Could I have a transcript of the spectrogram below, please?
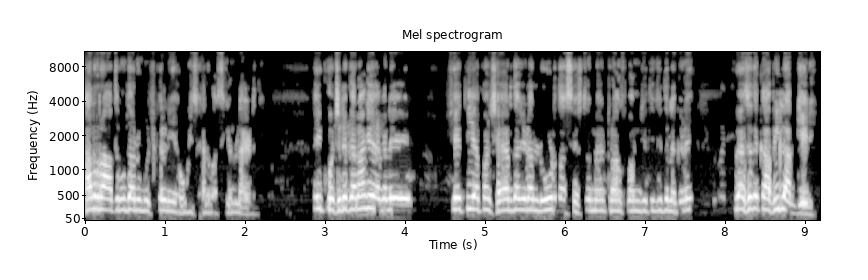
ਕੱਲ ਰਾਤ ਨੂੰ ਤੁਹਾਨੂੰ ਮੁਸ਼ਕਲ ਨਹੀਂ ਆਊਗੀ ਸ਼ਹਿਰ ਵਾਸੀਆਂ ਨੂੰ ਲਾਈਟ ਦੀ। ਅਸੀਂ ਕੋਸ਼ਿਸ਼ ਕਰਾਂਗੇ ਅਗਲੇ ਛੇਤੀ ਆਪਾਂ ਸ਼ਹਿਰ ਦਾ ਜਿਹੜਾ ਲੋਡ ਦਾ ਸਿਸਟਮ ਹੈ ਟਰਾਂਸਫਾਰਮ ਜਿੱਥੇ ਜਿੱਥੇ ਲੱਗਣੇ ਵੈਸੇ ਤਾਂ ਕਾਫੀ ਲੱਗ ਗਏ ਨੇ।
